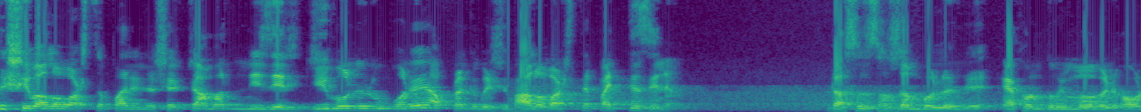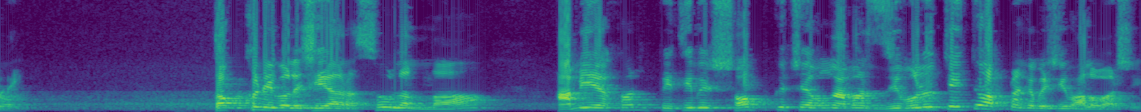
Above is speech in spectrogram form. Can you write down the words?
বেশি ভালোবাসতে পারি না, সেটা আমার নিজের জীবনের উপরে আপনাকে বেশি ভালোবাসতে পারতেছি না। রাসুল হাসান বললেন যে, এখন তুমি মোমেন হও নাই। তখনই বলেছি আর রাসুল আল্লাহ আমি এখন পৃথিবীর সব কিছু এবং আমার জীবনের চাইতেও আপনাকে বেশি ভালোবাসি।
